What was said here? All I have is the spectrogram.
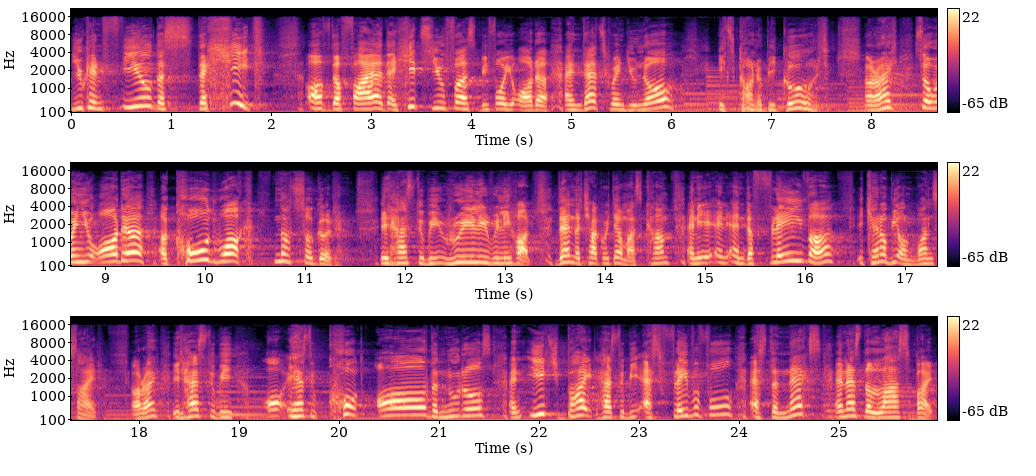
you can feel the, the heat of the fire that hits you first before you order. And that's when you know it's gonna be good. All right? So when you order a cold wok, not so good. It has to be really, really hot. Then the char kway teow must come, and, it, and, and the flavor, it cannot be on one side. All right? It has to be, all, it has to coat all the noodles, and each bite has to be as flavorful as the next and as the last bite.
